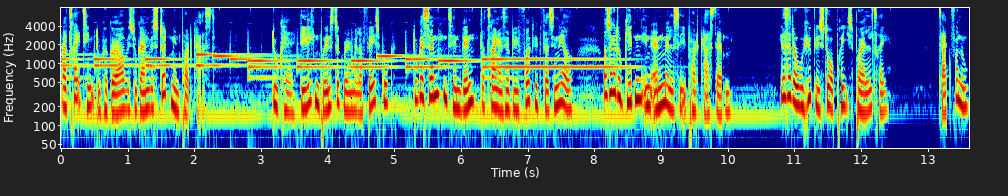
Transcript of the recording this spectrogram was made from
Der er tre ting, du kan gøre, hvis du gerne vil støtte min podcast. Du kan dele den på Instagram eller Facebook. Du kan sende den til en ven, der trænger til at blive frygteligt fascineret. Og så kan du give den en anmeldelse i podcast-appen. Jeg sætter uhyggelig stor pris på alle tre. Tak for nu.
